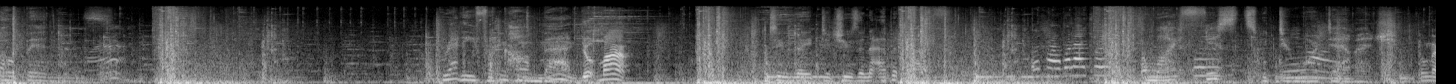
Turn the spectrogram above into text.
opens. Ready for combat. เยอะมาก Too late to choose an epitaph. แล้วเขาก็ได้ช่วยตรง My นี้ช่วย fists would do more damage. ตรงไหน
